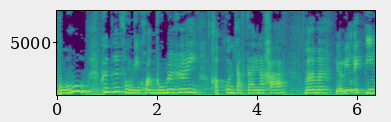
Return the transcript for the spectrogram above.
โหเพื่อนๆส่งลิงก์ความรู้มาให้ ขอบคุณจากใจนะคะ มามาเดี๋ยวเลี้ยงไอติม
